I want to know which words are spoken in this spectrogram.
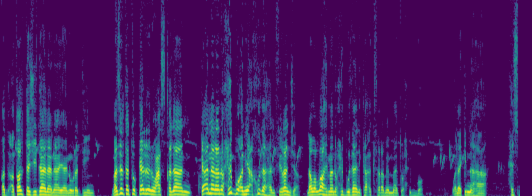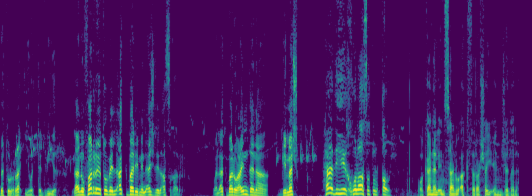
قد أطلت جدالنا يا نور الدين. ما زلت تكرر عسقلان كأننا نحب أن يأخذها الفرنجة. لا والله ما نحب ذلك أكثر مما تحبه. ولكنها حسبة الرأي والتدبير. لا نفرط بالأكبر من أجل الأصغر والأكبر عندنا دمشق. هذه خلاصة القول. وكان الإنسان أكثر شيء جدلا.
